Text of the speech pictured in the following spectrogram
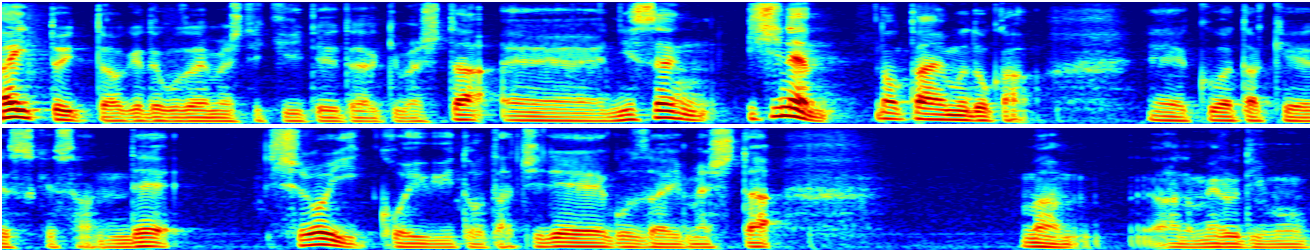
はいといったわけでございまして聞いていただきました、えー2001年のタイムドカ、えー桑田佳祐さんで「白い恋人たち」でございました。まああのメロディーも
